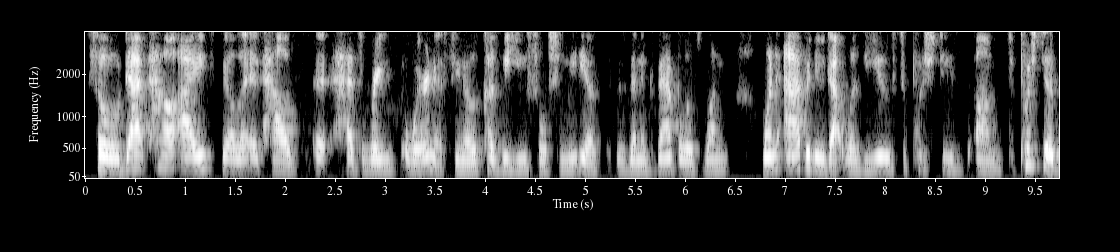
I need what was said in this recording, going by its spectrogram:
So that's how I feel it, is how it has raised awareness, you know, because we use social media as an example is one one avenue that was used to push these um, to push the,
